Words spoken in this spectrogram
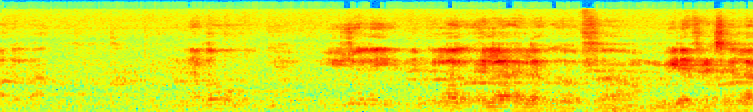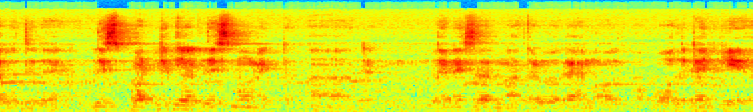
ಆಗಲ್ಲ. ನಾನು ಯೂಶಲಿ ಎಲ್ಲ ಎಲ್ಲ ಎಲ್ಲ ಮೀಡಿಯಾ ಫ್ರೆಂಡ್ಸ್ ಎಲ್ಲ ಗೊತ್ತಿದೆ. This particular this moment Ganesh sir ಮಾತಾಡುವಾಗ I all all the time here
